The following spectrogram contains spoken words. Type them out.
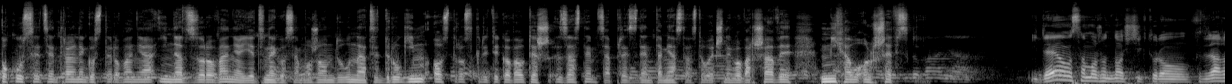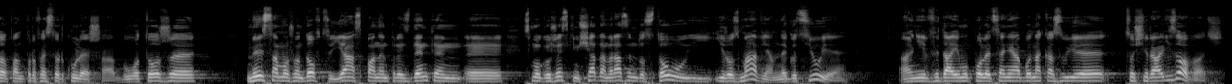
Pokusy centralnego sterowania i nadzorowania jednego samorządu nad drugim ostro skrytykował też zastępca prezydenta miasta stołecznego Warszawy Michał Olszewski. Ideą samorządności, którą wdrażał pan profesor Kulesza, było to, że my, samorządowcy, ja z panem prezydentem e, Smogorzewskim siadam razem do stołu i, i rozmawiam, negocjuję, ale nie wydaję mu polecenia, bo nakazuje coś realizować.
